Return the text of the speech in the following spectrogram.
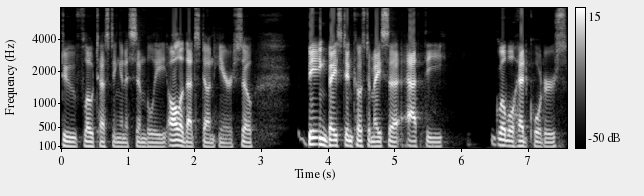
do flow testing and assembly. All of that's done here. So being based in Costa Mesa at the global headquarters,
